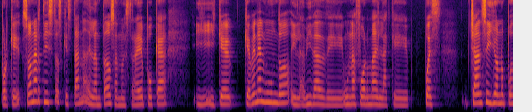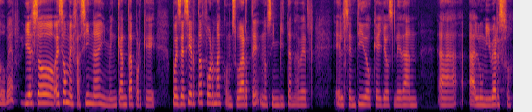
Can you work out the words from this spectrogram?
porque son artistas que están adelantados a nuestra época y, que, que ven el mundo y la vida de una forma en la que pues chance y yo no puedo ver. Y eso, eso me fascina y me encanta porque, pues de cierta forma, con su arte nos invitan a ver el sentido que ellos le dan al universo.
